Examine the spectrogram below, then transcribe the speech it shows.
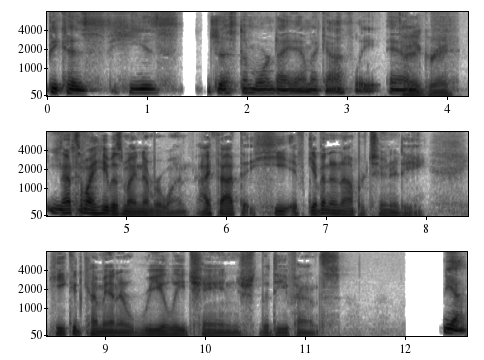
because he's just a more dynamic athlete. And I agree. That's why he was my number one. I thought that he, if given an opportunity, he could come in and really change the defense. Yeah.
